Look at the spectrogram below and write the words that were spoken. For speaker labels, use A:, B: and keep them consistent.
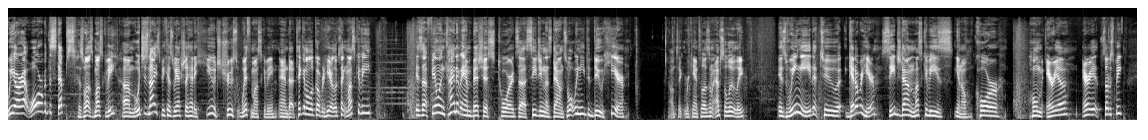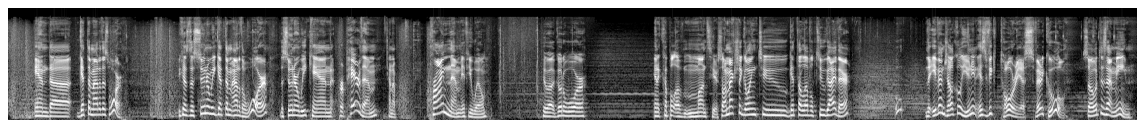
A: We are at war with the Steppes as well as Muscovy, um, which is nice because we actually had a huge truce with Muscovy. And uh, taking a look over here, it looks like Muscovy is uh, feeling kind of ambitious towards uh, sieging us down. So what we need to do here, I'll take mercantilism, absolutely, is we need to get over here, siege down Muscovy's, you know, core home area, area, so to speak, and uh, get them out of this war because the sooner we get them out of the war, the sooner we can prepare them, kind of prime them, if you will, to uh, go to war in a couple of months here. So I'm actually going to get the level two guy there. Ooh, the Evangelical Union is victorious. Very cool. So what does that mean?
